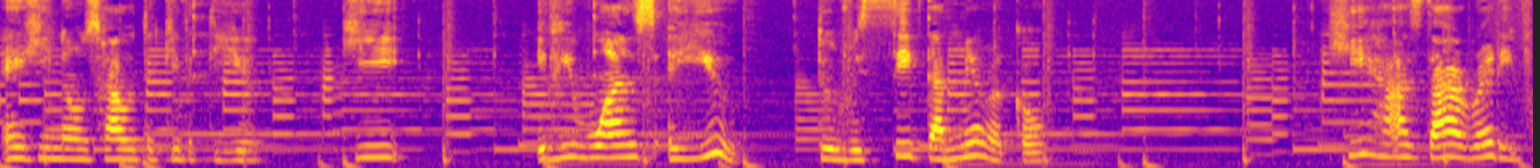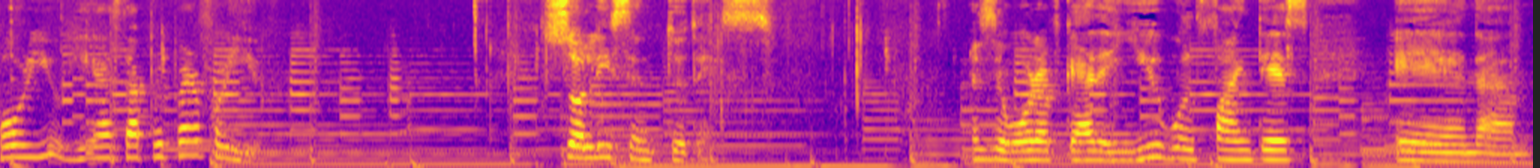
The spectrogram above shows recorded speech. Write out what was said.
and He knows how to give it to you. He, if He wants you to receive that miracle, He has that ready for you. He has that prepared for you. So listen to this. It's the Word of God, and you will find this in um,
